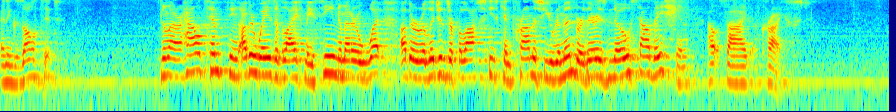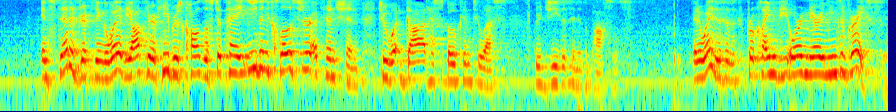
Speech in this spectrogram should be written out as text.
and exalted. No matter how tempting other ways of life may seem, no matter what other religions or philosophies can promise you, remember there is no salvation outside of Christ. Instead of drifting away, the author of Hebrews calls us to pay even closer attention to what God has spoken to us through Jesus and his apostles. In a way, this is proclaiming the ordinary means of grace.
